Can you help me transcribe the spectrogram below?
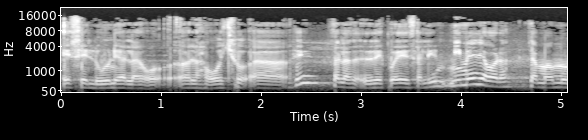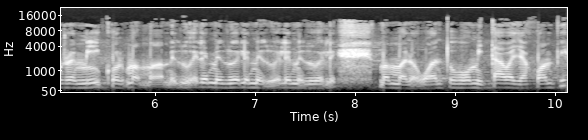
Ese lunes a, las 8, sí, después de salir, ni media hora, llamamos Remicor, mamá, me duele, me duele, me duele, me duele, mamá, no aguanto, vomitaba ya Juanpi.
